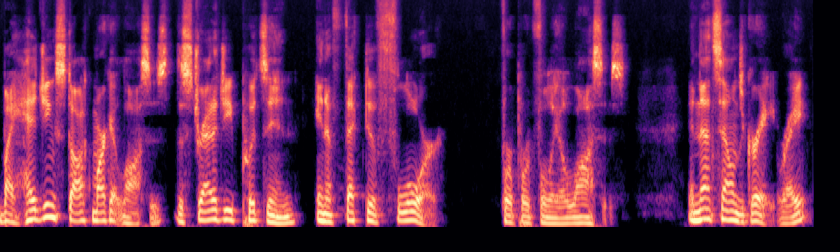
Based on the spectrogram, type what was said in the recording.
By hedging stock market losses, the strategy puts in an effective floor for portfolio losses. And that sounds great, right?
